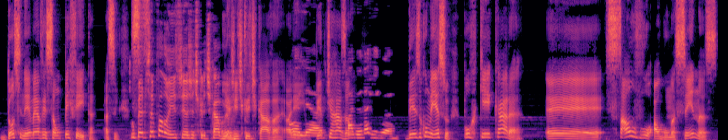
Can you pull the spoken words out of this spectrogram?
do cinema é a versão perfeita, assim. O Pedro sempre falou isso e a gente criticava, E a gente criticava. Olha, aí, Olha, o Pedro tinha razão Pagando a língua. desde o começo. Porque, cara, é, salvo algumas cenas,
